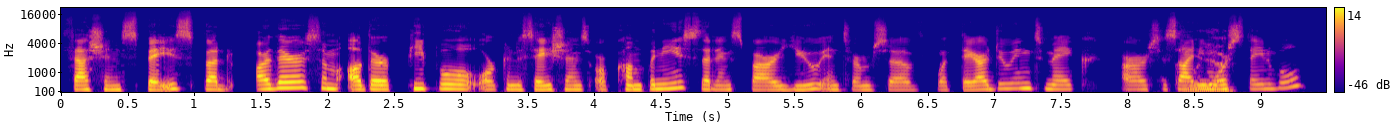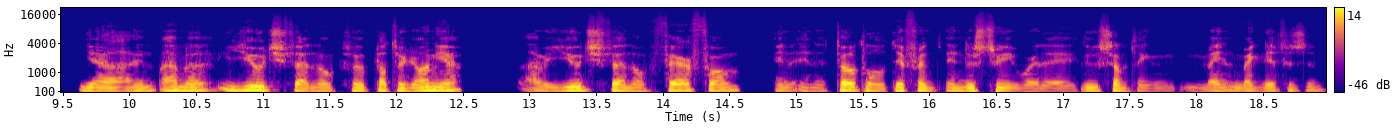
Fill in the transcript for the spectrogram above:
fashion space. But are there some other people, organizations, or companies that inspire you in terms of what they are doing to make our society yeah. more sustainable? yeah, I'm I'm a huge fan of uh, Patagonia. I'm a huge fan of Fairphone in in a total different industry where they do something ma- magnificent.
